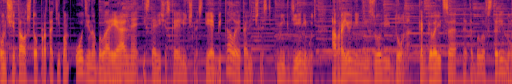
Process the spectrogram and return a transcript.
Он считал, что прототипом Одина была реальная историческая личность, и обитала эта личность не где-нибудь, а в районе низовий Дона. Как говорится, это было в старину,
